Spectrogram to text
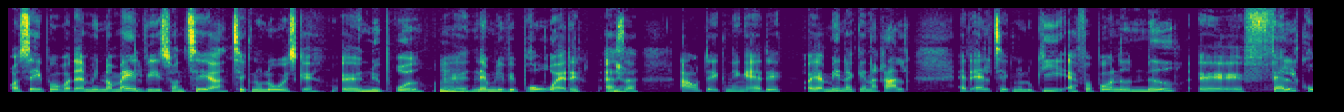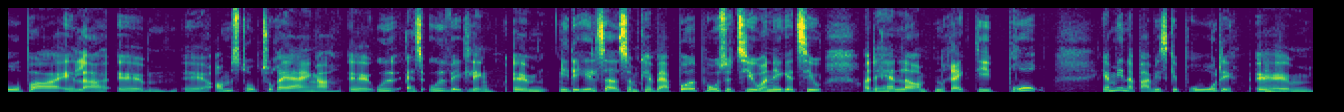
og se på, hvordan vi normalvis håndterer teknologiske øh, nybrud, mm. øh, nemlig ved brug af det. Altså, ja afdækning af det. Og jeg mener generelt, at al teknologi er forbundet med øh, faldgrupper eller øh, øh, omstruktureringer, øh, ud, altså udvikling øh, i det hele taget, som kan være både positiv og negativ. Og det handler om den rigtige brug. Jeg mener bare, at vi skal bruge det. Mm. Øh,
